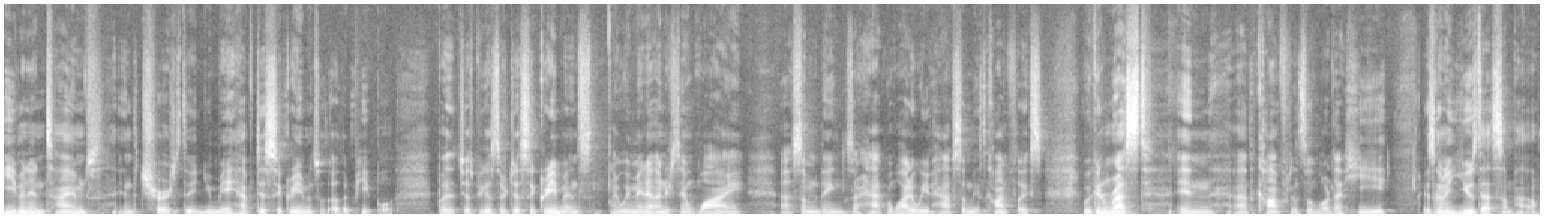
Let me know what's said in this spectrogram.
even in times in the church that you may have disagreements with other people, but just because they're disagreements, and we may not understand why uh, some things are happening. Why do we have some of these conflicts? We can rest in uh, the confidence of the Lord that He is going to use that somehow.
